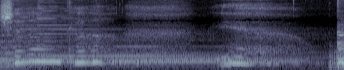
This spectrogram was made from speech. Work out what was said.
整个夜晚。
